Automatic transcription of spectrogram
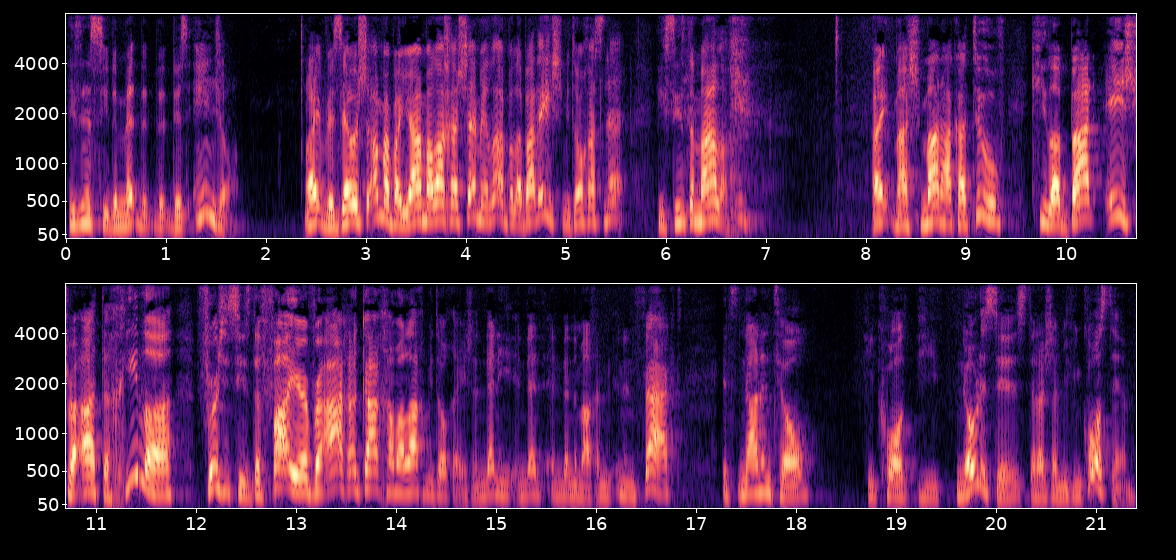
He's going to see the, the, this angel. Right? He sees the malach. Right? Mashman hakatuv ki labat eish ra'at. First he sees the fire. And then he and then and then the malach. And, and in fact, it's not until he called he notices that Hashem even calls to him.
